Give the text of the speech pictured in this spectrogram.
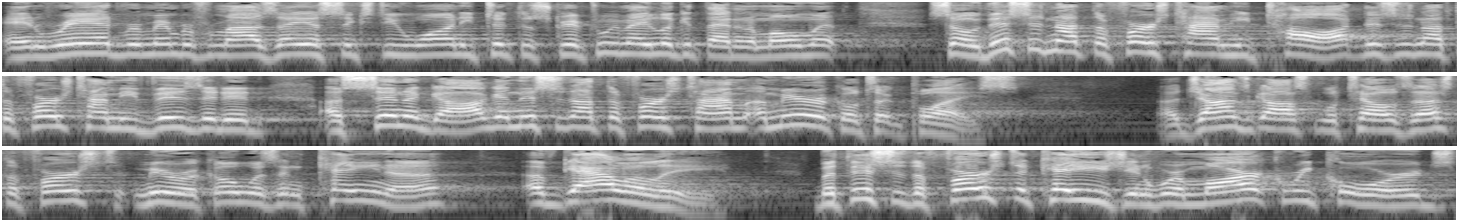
and read, remember from Isaiah 61, he took the scripture. We may look at that in a moment. So this is not the first time he taught. This is not the first time he visited a synagogue, and this is not the first time a miracle took place. Uh, John's gospel tells us the first miracle was in Cana of Galilee. But this is the first occasion where Mark records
